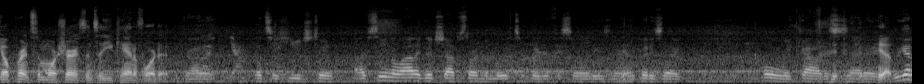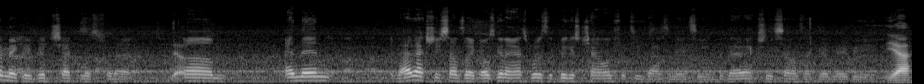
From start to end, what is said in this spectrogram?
go print some more shirts until you can afford it. Got it. That's a huge tip. I've seen a lot of good shops starting to move to bigger facilities, and everybody's like, "Holy cow, this is not it." Yeah. We got to make a good checklist for that. Yeah. Um, and then that actually sounds like I was going to ask what is the biggest challenge for 2018, but that actually sounds like there may be Yeah.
